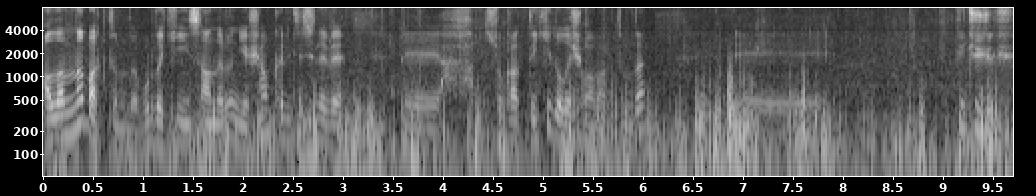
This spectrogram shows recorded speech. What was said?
alanına baktığımda buradaki insanların yaşam kalitesine ve ha- sokaktaki dolaşıma baktığımda eee, küçücük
